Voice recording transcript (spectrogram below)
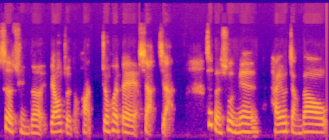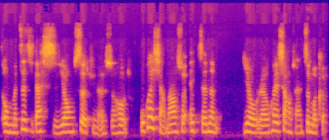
社群的标准的话，就会被下架。这本书里面还有讲到，我们自己在使用社群的时候，不会想到说，哎，真的有人会上传这么可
